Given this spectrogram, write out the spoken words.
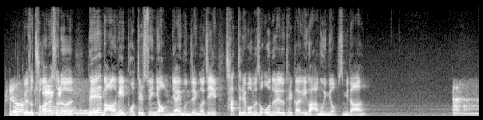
그럼 그래서 추가 네, 매수는 네. 내 마음이 버틸 수 있냐 없냐의 문제인 거지 차트를 보면서 오늘 해도 될까요? 이거 아무 의미 없습니다. 아,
